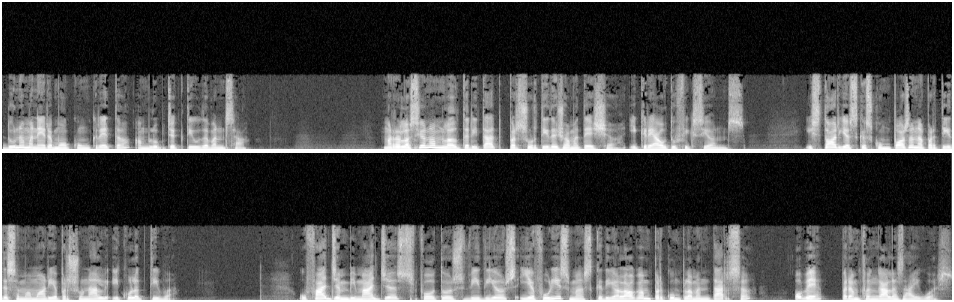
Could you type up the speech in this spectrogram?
d'una manera molt concreta amb l'objectiu d'avançar. Me relaciono amb l'alteritat per sortir de jo mateixa i crear autoficcions. Històries que es composen a partir de sa memòria personal i col·lectiva. Ho faig amb imatges, fotos, vídeos i aforismes que dialoguen per complementar-se o bé per enfangar les aigües.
